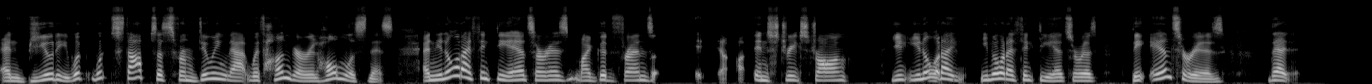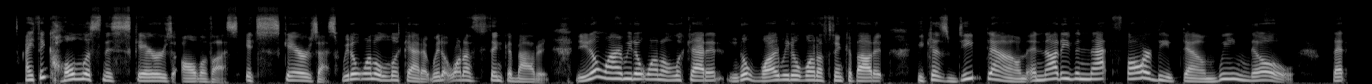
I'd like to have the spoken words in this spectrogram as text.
and beauty? What what stops us from doing that with hunger and homelessness? And you know what i think the answer is my good friends eh, uh, in street strong? You, you know what i you know what i think the answer is? The answer is that I think homelessness scares all of us. It scares us. We don't want to look at it. We don't want to think about it. You know why we don't want to look at it? You know why we don't want to think about it? Because deep down, and not even that far deep down, we know that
